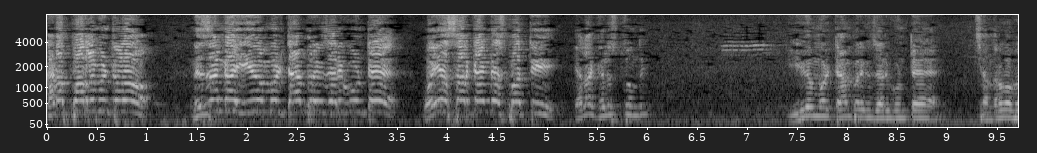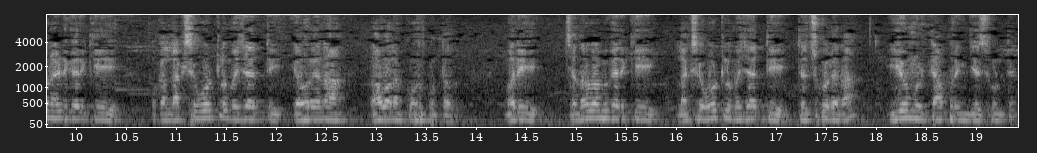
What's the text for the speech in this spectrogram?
కడప పార్లమెంటులో నిజంగా ఈవెంఎల్ ట్యాంపరింగ్ జరిగి ఉంటే వైఎస్ఆర్ కాంగ్రెస్ పార్టీ ఎలా గెలుస్తుంది? ఈవెంఎల్ ట్యాంపరింగ్ జరిగి ఉంటే చంద్రబాబు నాయుడు గారికి ఒక లక్ష ఓట్ల మెజార్టీ ఎవరైనా రావాలని కోరుకుంటారు. మరి చంద్రబాబు గారికి లక్ష ఓట్ల మెజార్టీ తెచ్చుకోలేరా? ఈవీఎంలు ట్యాంపరింగ్ చేసుకుంటే?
